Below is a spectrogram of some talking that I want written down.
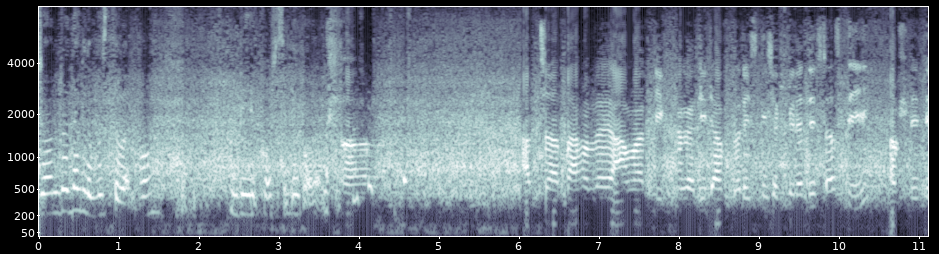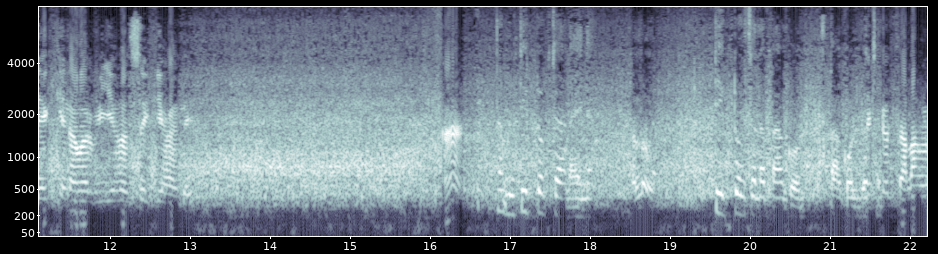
যন্ত্র দেখলে বুঝতে পারব। বিয়ে করছে কি করে না আচ্ছা তাহলে আমার টিকটকে যেটা আপনার স্ক্রিনশট করে দিতে আসছি আপনি দেখেন আমার বিয়ে হচ্ছে কি হয়নি। হ্যাঁ আমি টিকটক চালাই না। হ্যালো? টিকটক চালা পাগল পাগল চালানো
